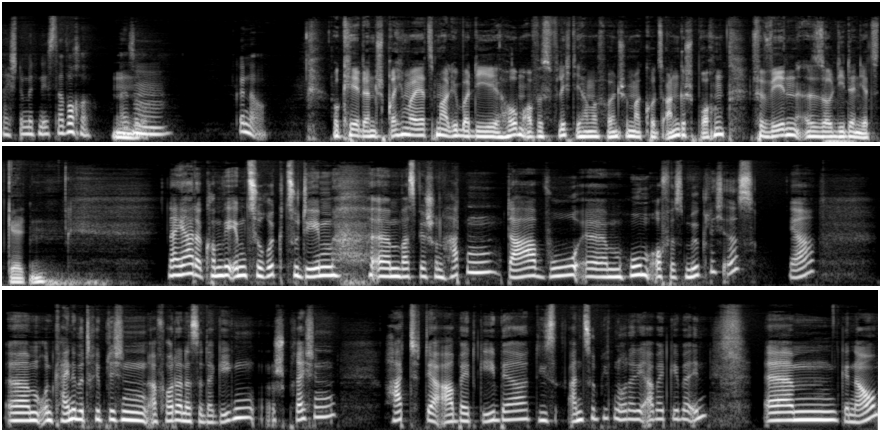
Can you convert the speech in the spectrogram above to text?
rechne mit nächster Woche. Also mhm. genau. Okay, dann sprechen wir jetzt mal über die Homeoffice-Pflicht. Die haben wir vorhin schon mal kurz angesprochen. Für wen soll die denn jetzt gelten? Naja, da kommen wir eben zurück zu dem, ähm, was wir schon hatten, da wo ähm, Homeoffice möglich ist, ja, ähm, und keine betrieblichen Erfordernisse dagegen sprechen, hat der Arbeitgeber dies anzubieten oder die Arbeitgeberin. Ähm, genau.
